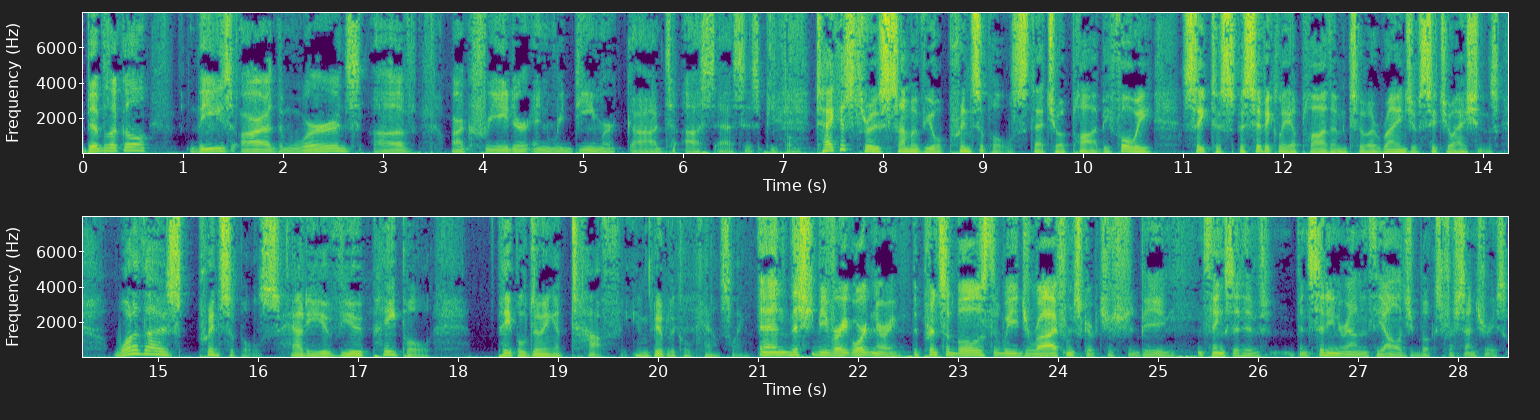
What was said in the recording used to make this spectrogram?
Biblical these are the words of our Creator and Redeemer God to us as His people. Take us through some of your principles that you apply before we seek to specifically apply them to a range of situations. What are those principles? How do you view people? People doing it tough in biblical counseling. And this should be very ordinary. The principles that we derive from Scripture should be things that have been sitting around in theology books for centuries.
